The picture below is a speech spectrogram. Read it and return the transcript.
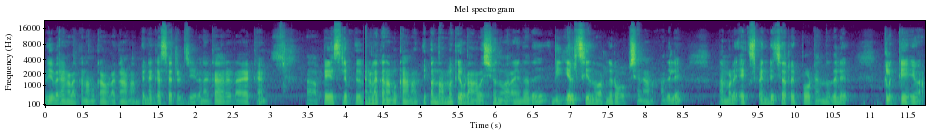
വിവരങ്ങളൊക്കെ നമുക്ക് അവിടെ കാണാം. പിന്നെ ഗസറ്റഡ് ജീവനക്കാരുടെയൊക്കെ പേ സ്ലിപ്പ് വിവരങ്ങളൊക്കെ നമുക്ക് കാണാം. ഇപ്പം നമുക്കിവിടെ ആവശ്യം എന്ന് പറയുന്നത് വി എൽ സി എന്ന് പറഞ്ഞൊരു ഓപ്ഷനാണ് അതിൽ നമ്മൾ എക്സ്പെൻഡിച്ചർ റിപ്പോർട്ട് എന്നതിൽ ക്ലിക്ക് ചെയ്യുക.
